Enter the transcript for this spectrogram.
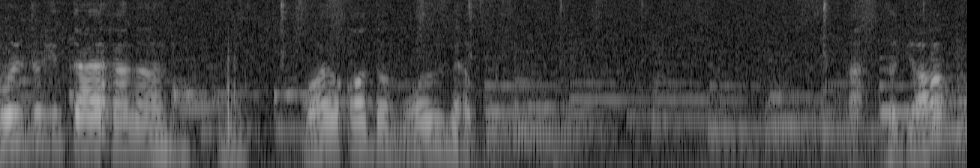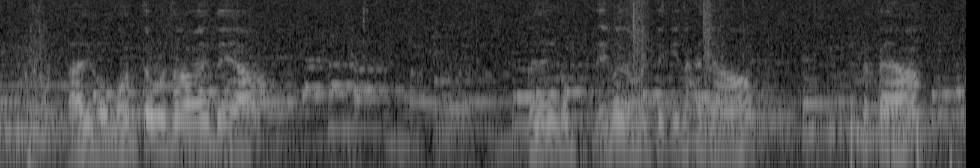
물주기 따라가면 먹어도 모르겠 아, 저기요? 나 이거 원점으로 들어가야 돼요. 그냥 이거, 이거 너무 뜨긴 하죠. 할까요?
